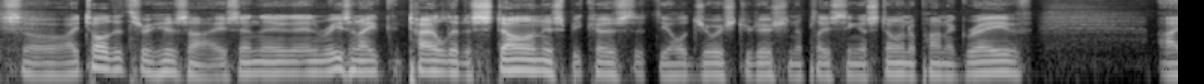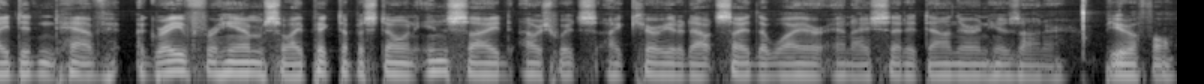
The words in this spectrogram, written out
So I told it through his eyes, and the, and the reason I titled it a stone is because it's the old Jewish tradition of placing a stone upon a grave. I didn't have a grave for him, so I picked up a stone inside Auschwitz. I carried it outside the wire, and I set it down there in his honor. Beautiful.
